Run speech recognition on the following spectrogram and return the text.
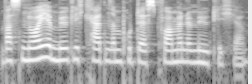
was neue Möglichkeiten an Protestformen ermögliche.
